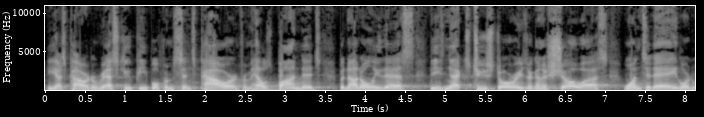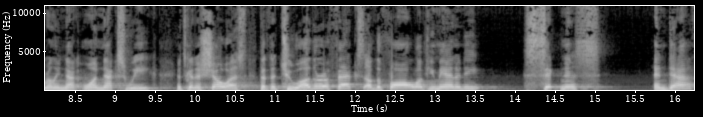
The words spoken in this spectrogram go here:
He has power to rescue people from sin's power and from hell's bondage. But not only this, these next two stories are going to show us one today, Lord willing, ne- one next week. It's going to show us that the two other effects of the fall of humanity, sickness and death,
